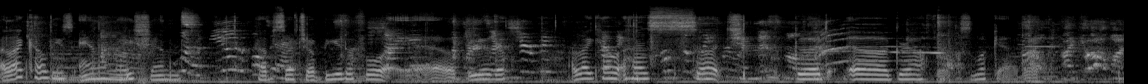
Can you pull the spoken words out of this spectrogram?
I like how these animations what a beautiful have such a beautiful, uh, beautiful. I like how it has such good uh, graphics. Look at it. I got one.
